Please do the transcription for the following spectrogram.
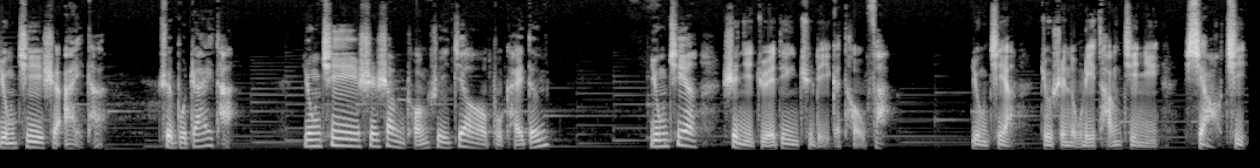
勇气是爱他，却不摘他。勇气是上床睡觉不开灯。勇气啊，是你决定去理个头发。勇气啊，就是努力藏起你小气、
